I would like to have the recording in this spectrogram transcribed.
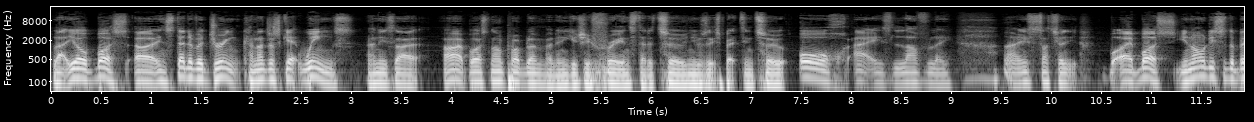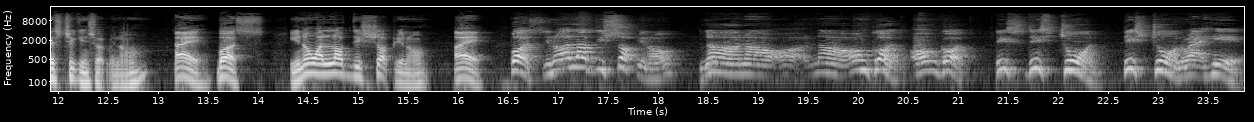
Like, yo, boss, uh, instead of a drink, can I just get wings? And he's like, all right, boss, no problem. And then he gives you three instead of two, and you was expecting two. Oh, that is lovely. That is such a. But hey, boss, you know this is the best chicken shop, you know. Hey, boss, you know I love this shop, you know. Hey, boss, you know I love this shop, you know. No, no, uh, no, on God, on God. This, this John, this John right here.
